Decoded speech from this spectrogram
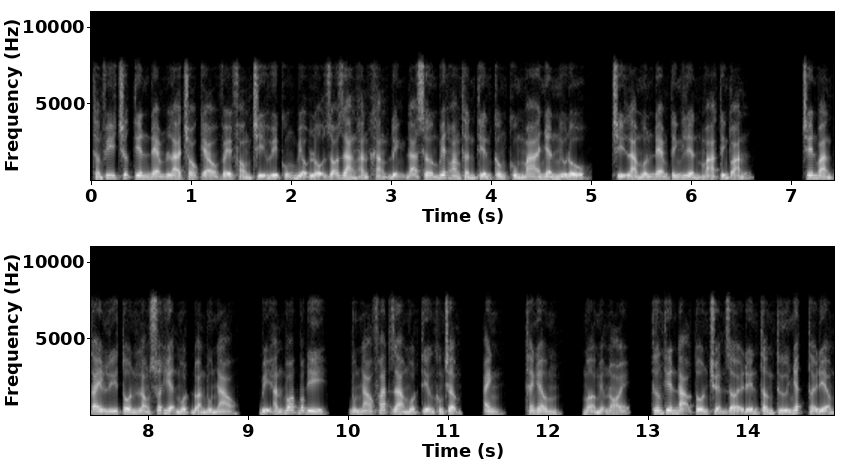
Thẩm phi trước tiên đem là cho kéo về phòng chỉ huy cũng biểu lộ rõ ràng hắn khẳng định đã sớm biết hoang thần tiến công cùng ma nhân nhu đồ, chỉ là muốn đem tính liền mà tính toán. Trên bàn tay lý tồn long xuất hiện một đoàn bùn não, bị hắn bóp bóp đi, bùn não phát ra một tiếng không chậm, anh, thanh âm mở miệng nói, thương thiên đạo tôn chuyển rời đến tầng thứ nhất thời điểm,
